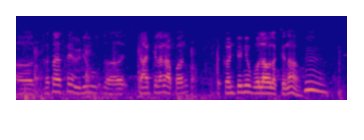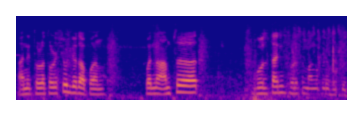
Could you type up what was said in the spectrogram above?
कसं असते व्हिडिओ स्टार्ट केला ना आपण तर कंटिन्यू बोलावं लागते ना. आणि थोडं थोडं शूट घेतो आपण. पण आमचं बोलताना थोडंसं मागं पुढे होतोच.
